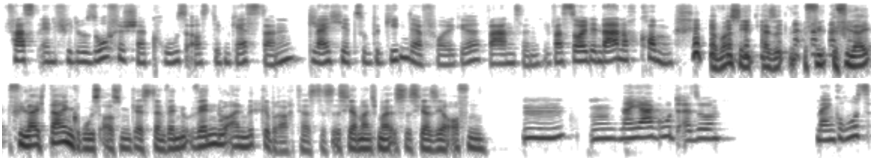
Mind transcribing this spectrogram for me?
fast ein philosophischer Gruß aus dem Gestern, gleich hier zu Beginn der Folge. Wahnsinn. Was soll denn da noch kommen? Ja, weiß nicht. Also vielleicht, vielleicht dein Gruß aus dem Gestern, wenn du, wenn du einen mitgebracht hast. Das ist ja manchmal, ist es ja sehr offen. Mm, mm, naja, gut, also mein Gruß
